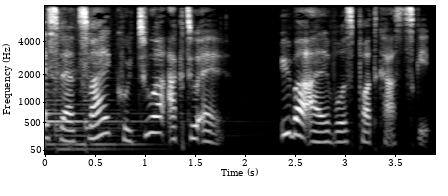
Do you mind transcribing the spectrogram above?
SWR 2 Kultur aktuell. Überall, wo es Podcasts gibt.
